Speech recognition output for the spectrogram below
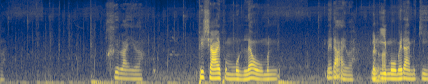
วะคืออะไรวะพี่ชายผมหมุนแล้วมันไม่ได้วะมันเป็นไงอีโมไม่ได้เมื่อกี้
